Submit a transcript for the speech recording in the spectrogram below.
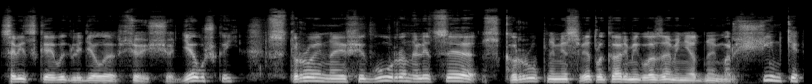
Савицкая выглядела все еще девушкой, стройная фигура на лице с крупными светло-карими глазами ни одной морщинки.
